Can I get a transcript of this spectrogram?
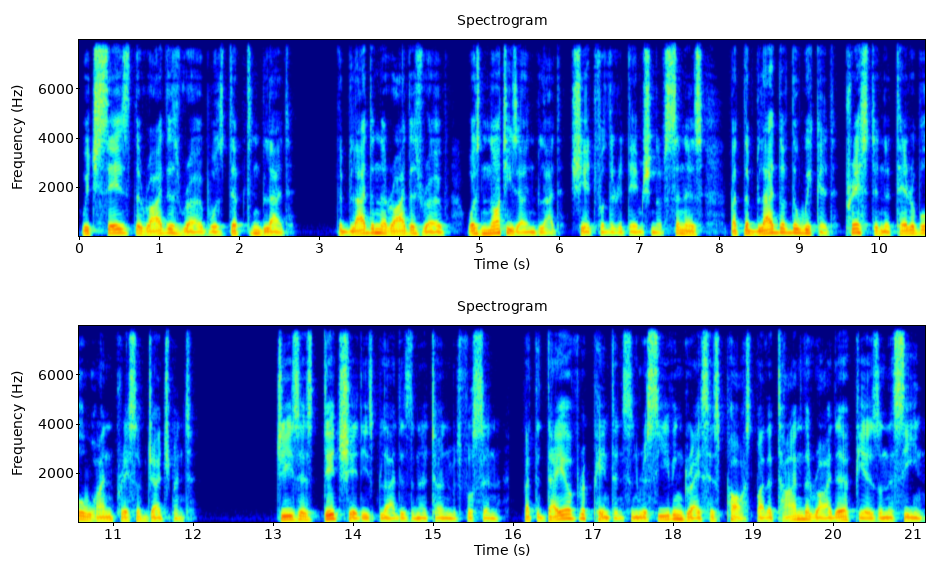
which says the rider's robe was dipped in blood. The blood in the rider's robe was not his own blood, shed for the redemption of sinners, but the blood of the wicked, pressed in the terrible winepress of judgment. Jesus did shed his blood as an atonement for sin, but the day of repentance and receiving grace has passed by the time the rider appears on the scene.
